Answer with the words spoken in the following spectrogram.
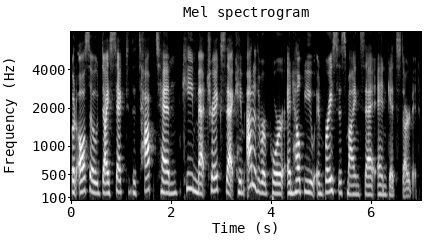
but also dissect the top 10 key metrics that came out of the report and help you embrace this mindset and get started.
